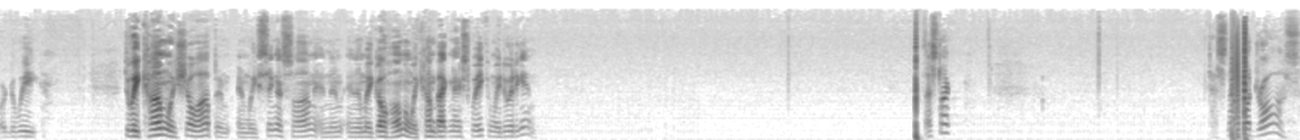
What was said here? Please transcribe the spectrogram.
or do we do we come, we show up, and, and we sing a song, and then, and then we go home, and we come back next week, and we do it again? That's not. That's not what draws.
